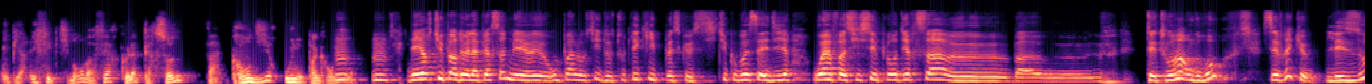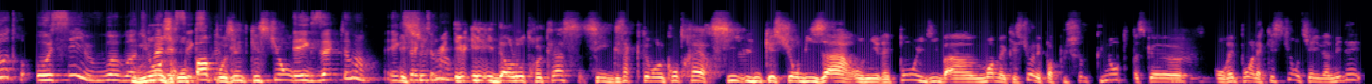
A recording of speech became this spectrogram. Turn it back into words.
eh bien, effectivement, on va faire que la personne va grandir ou ne pas grandir. Mmh, mmh. D'ailleurs, tu parles de la personne, mais euh, on parle aussi de toute l'équipe, parce que si tu commences à dire, ouais, enfin, si c'est pour dire ça, euh, bah, euh, tais-toi, en gros, c'est vrai que les autres aussi vont avoir du N'oseront pas poser de questions. Exactement, exactement. Et, dans l'autre classe, c'est exactement le contraire. Si une question bizarre, on y répond, il dit, bah, moi, ma question, elle n'est pas plus simple qu'une autre, parce que mmh. on répond à la question, tiens, il va m'aider.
